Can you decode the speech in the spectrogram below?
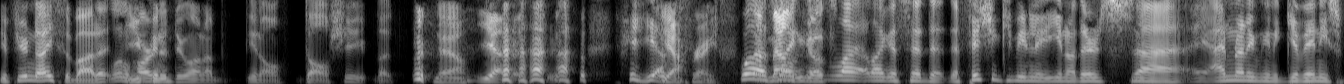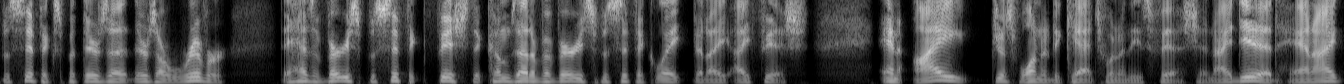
if you're nice about it, A little you hard can, to do on a you know dull sheet, but yeah. Yeah, that's true. yeah. Yeah. Right. Well, Like it's like, goats. like like I said, the, the fishing community. You know, there's. Uh, I'm not even going to give any specifics, but there's a there's a river that has a very specific fish that comes out of a very specific lake that I, I fish, and I just wanted to catch one of these fish, and I did, and I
